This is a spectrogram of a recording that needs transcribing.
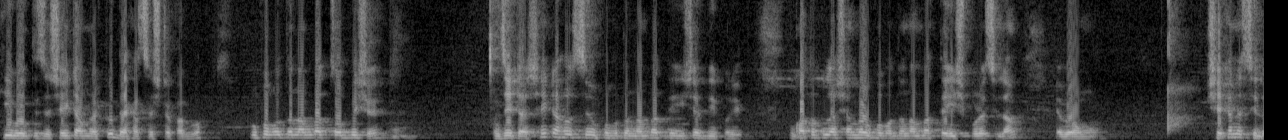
কি বলতেছে সেইটা আমরা একটু দেখার চেষ্টা করব। উপপাদ্য নাম্বার চব্বিশে যেটা, সেটা হচ্ছে উপপাদ্য নাম্বার তেইশের বিপরীত। গত ক্লাসে আমরা উপপাদ্য নাম্বার তেইশ পড়েছিলাম এবং সেখানে ছিল,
